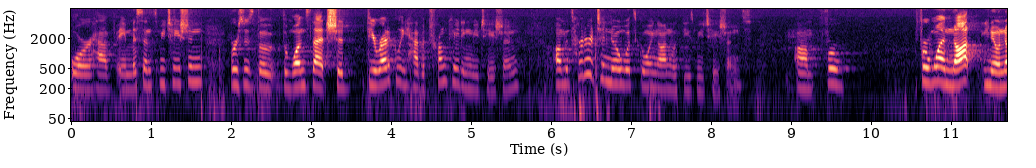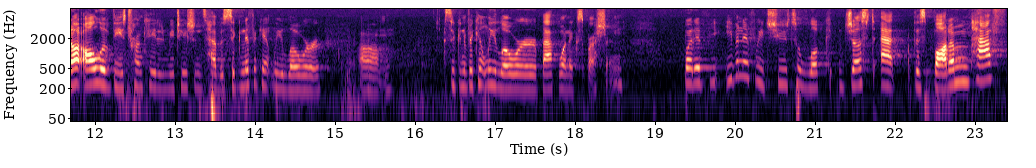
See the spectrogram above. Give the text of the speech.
or have a missense mutation versus the, the ones that should theoretically have a truncating mutation, um, it's harder to know what's going on with these mutations. Um, for, for one, not, you know, not all of these truncated mutations have a significantly lower, um, significantly lower BAP1 expression. But if, even if we choose to look just at this bottom half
